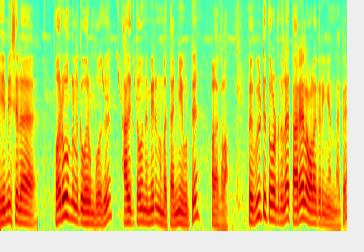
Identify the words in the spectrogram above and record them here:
இதுமாரி சில பருவங்களுக்கு வரும்போது அதுக்கு தகுந்த மாரி நம்ம தண்ணி விட்டு வளர்க்கலாம். இப்போ வீட்டு தோட்டத்தில் தரையில் வளர்க்குறீங்கன்னாக்கா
